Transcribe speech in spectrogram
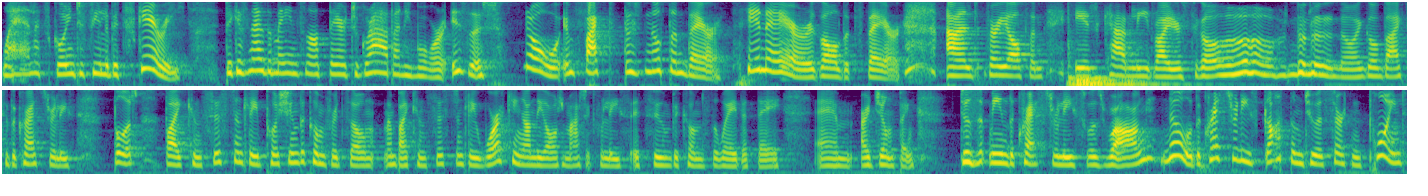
well, it's going to feel a bit scary because now the mane's not there to grab anymore, is it? No, in fact, there's nothing there. Thin air is all that's there. And very often it can lead riders to go, oh, no, no, no, no, I'm going back to the crest release. But by consistently pushing the comfort zone and by consistently working on the automatic release, it soon becomes the way that they um, are jumping. Does it mean the crest release was wrong? No, the crest release got them to a certain point,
